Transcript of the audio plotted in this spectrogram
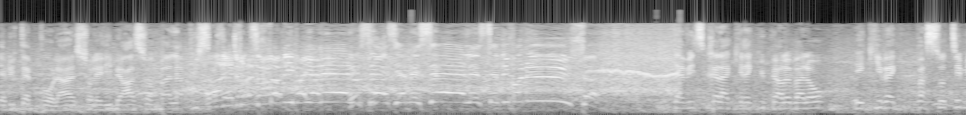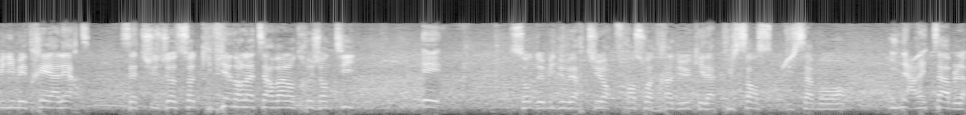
y a du tempo là hein, sur les libérations de balles. La puissance Ah, de Johnson. Il va y aller Le 16e essai L'essai du bonus David Skrela qui récupère le ballon et qui va pas sauter millimétré. Alerte cette chute Johnson qui vient dans l'intervalle entre Gentil et son demi d'ouverture. François Traduc et la puissance du Samoan inarrêtable.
